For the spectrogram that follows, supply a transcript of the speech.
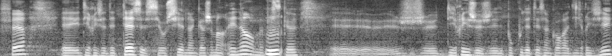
faire. Et diriger des thèses, c'est aussi un engagement énorme parce Mm. que euh, je dirige, j'ai beaucoup de thèses encore à diriger.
